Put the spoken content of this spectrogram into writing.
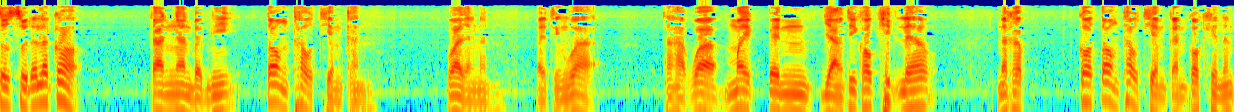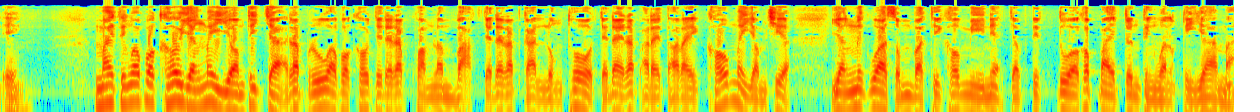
สุดๆแล้วแล้วก็ การงานแบบนี้ต้องเท่าเทียมกัน ว่าอย่างนั้นหมายถึงว่าถ้าหากว่าไม่เป็นอย่างที่เขาคิดแล้วนะครับ ก็ต้องเท่าเทียมกันก็แค่นั้นเอง หมายถึงว่าพวกเขายังไม่ยอมที่จะรับรู้ว่าพวกเขาจะได้รับความลำบาก จะได้รับการลงโทษ จะได้รับอะไรต่ออะไร เขาไม่ยอมเชื่อ ยังนึกว่าสมบัติที่เขามีเนี่ย จะติดตัวเขาไปจนถึงวันกิยามา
